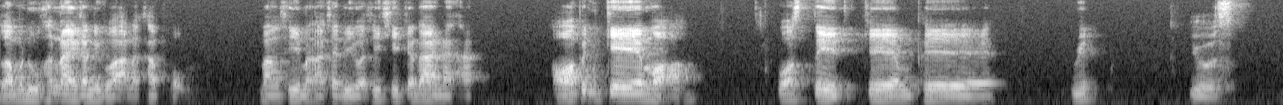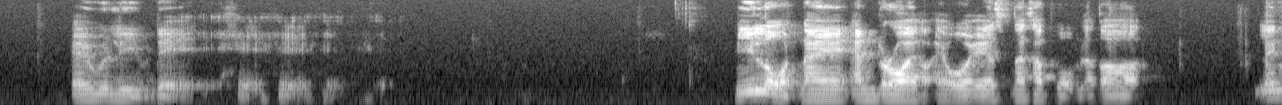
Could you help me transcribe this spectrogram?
เรามาดูข้างในกันดีกว่านะครับ ผม บางทีมันอาจจะดีกว่าที่คิดก็ได้นะฮะ อ๋อ เป็นเกมเหรอ Wall Street Game Play with use เฮ้มีโหลดใน Android กับ iOS นะครับผมแล้วก็เล่น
